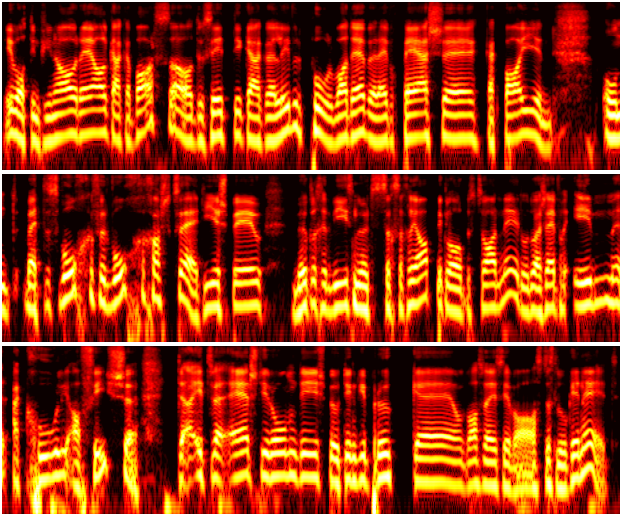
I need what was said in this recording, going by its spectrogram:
Ich will im Finale Real gegen Barca oder City gegen Liverpool, whatever, einfach PSG gegen Bayern. Und wenn du das Woche für Woche kannst sehen, die Spiel, möglicherweise nützt es sich ein bisschen ab, ich glaube es zwar nicht, und du hast einfach immer eine coole Affische. Die, jetzt, erste Runde spielt irgendwie Brücke und was weiß ich was, das schaue ich nicht.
